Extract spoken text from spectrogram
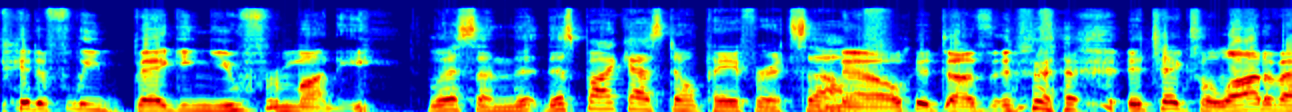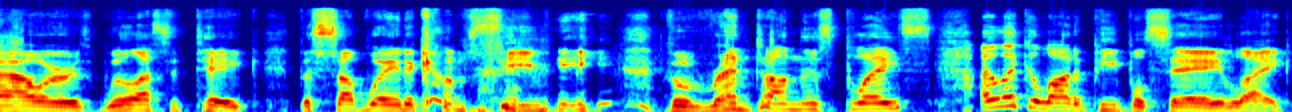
pitifully begging you for money. Listen, th- this podcast don't pay for itself. No, it doesn't. it takes a lot of hours. Will has to take the subway to come see me, the rent on this place. I like a lot of people say, like,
